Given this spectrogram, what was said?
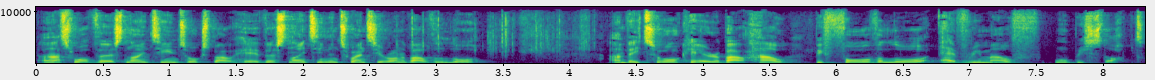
And that's what verse 19 talks about here. Verse 19 and 20 are on about the law. And they talk here about how before the law, every mouth will be stopped.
